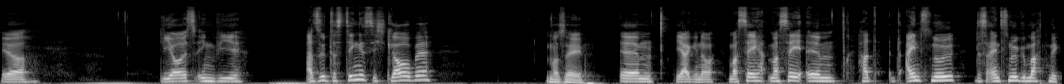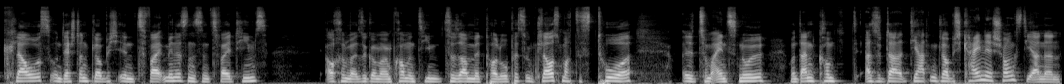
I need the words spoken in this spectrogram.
ja, Lyon ist irgendwie also das Ding ist, ich glaube, Marseille. Ähm, ja, genau. Marseille, Marseille ähm, hat 1-0, das 1-0 gemacht mit Klaus und der stand, glaube ich, in zwei, mindestens in zwei Teams, auch in, sogar in meinem Common-Team, zusammen mit Paul Lopez und Klaus macht das Tor äh, zum 1-0 und dann kommt, also da, die hatten, glaube ich, keine Chance, die anderen.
